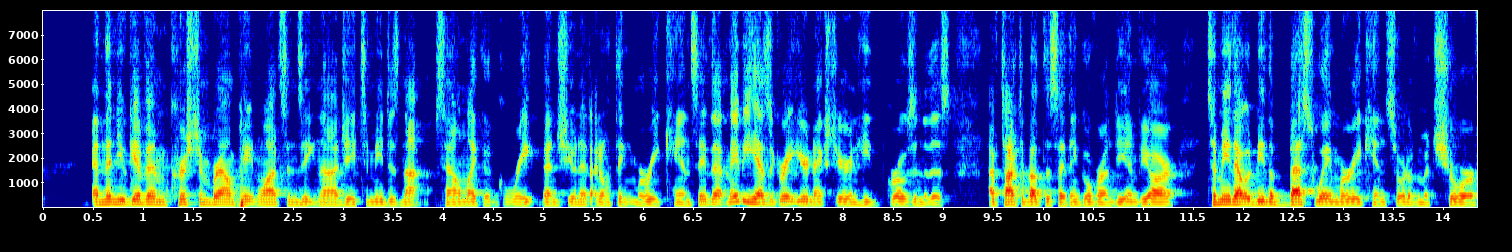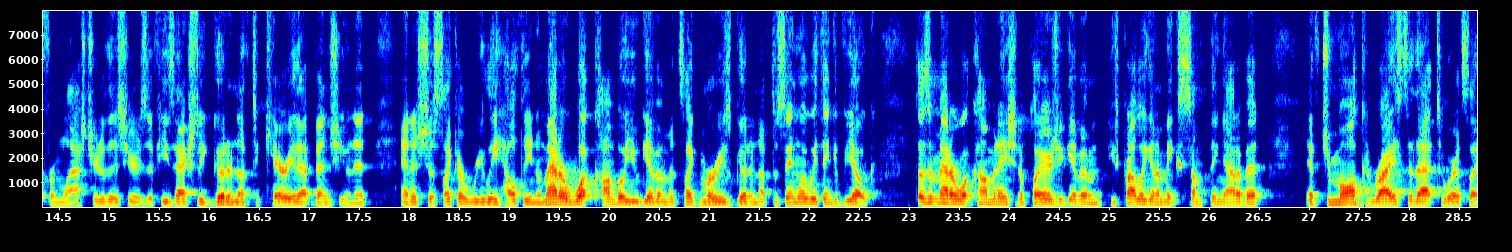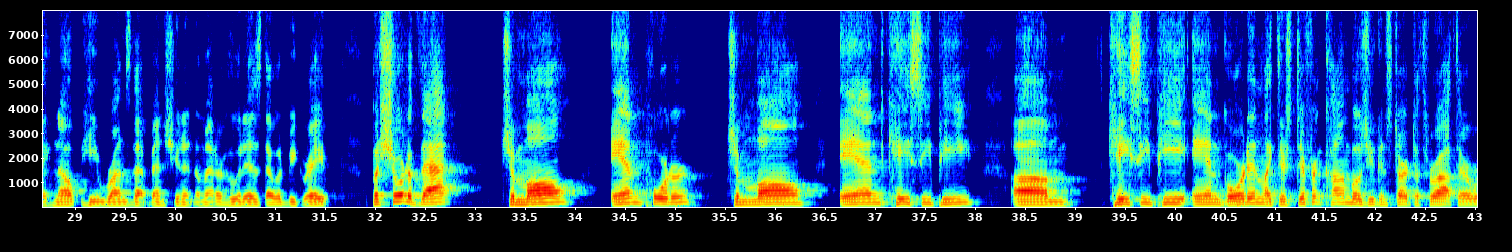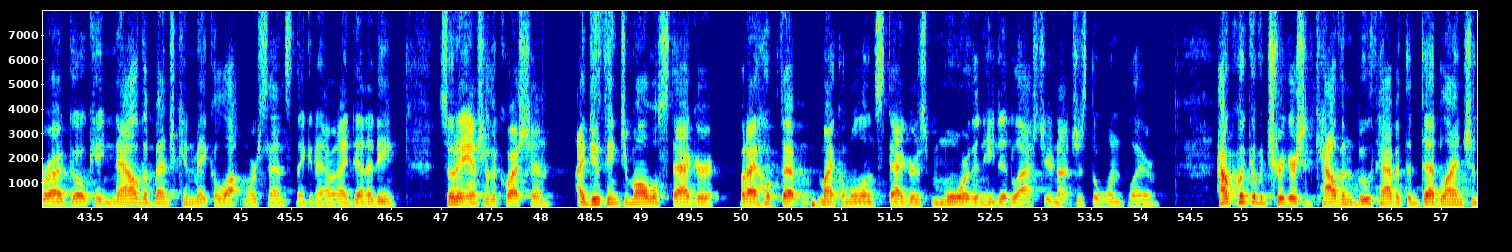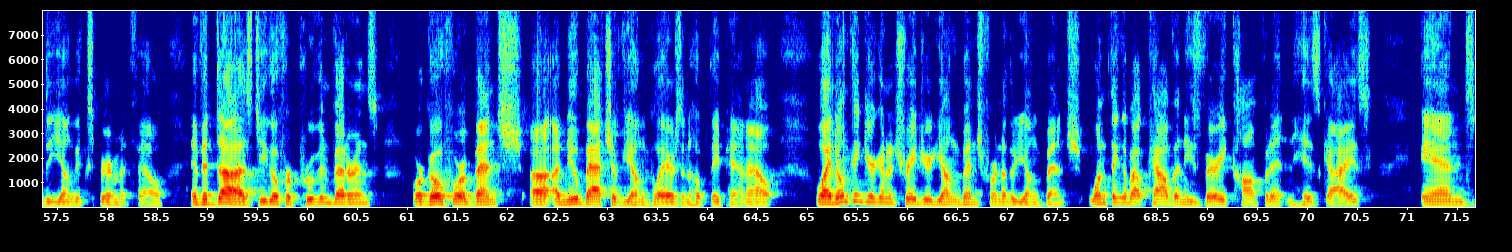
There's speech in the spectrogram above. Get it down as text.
and then you give him Christian Braun, Peyton Watson, Zeke Nnaji, to me does not sound like a great bench unit. I don't think Murray can save that. Maybe he has a great year next year and he grows into this. I've talked about this, I think, over on DNVR. To me, that would be the best way Murray can sort of mature from last year to this year is if he's actually good enough to carry that bench unit and it's just like a really healthy, no matter what combo you give him, it's like Murray's good enough. The same way we think of Yoke. Doesn't matter what combination of players you give him, he's probably going to make something out of it. If Jamal could rise to that to where it's like, nope, he runs that bench unit no matter who it is, that would be great. But short of that, Jamal and Porter, Jamal and KCP, um, KCP and Gordon, like there's different combos you can start to throw out there where I'd go, okay, now the bench can make a lot more sense. and They can have an identity. So to answer the question, I do think Jamal will stagger. but I hope that Michael Malone staggers more than he did last year, not just the one player. How quick of a trigger should Calvin Booth have at the deadline should the young experiment fail? If it does, do you go for proven veterans or go for a bench, uh, a new batch of young players and hope they pan out? Well, I don't think you're going to trade your young bench for another young bench. One thing about Calvin, he's very confident in his guys. And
